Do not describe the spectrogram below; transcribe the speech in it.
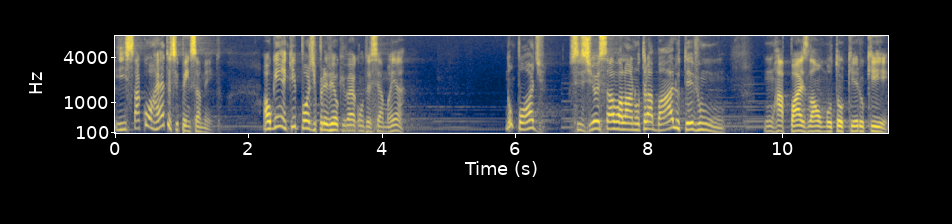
e está correto esse pensamento. Alguém aqui pode prever o que vai acontecer amanhã? Não pode. Esses dias eu estava lá no trabalho, teve um, um rapaz lá, um motoqueiro que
